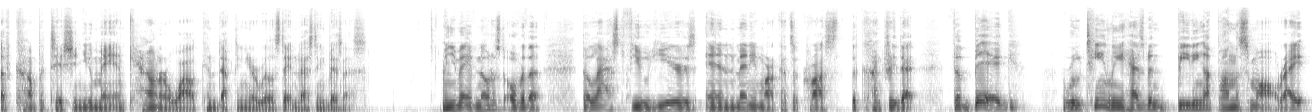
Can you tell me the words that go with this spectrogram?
of competition you may encounter while conducting your real estate investing business. And you may have noticed over the, the last few years in many markets across the country that the big routinely has been beating up on the small, right?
